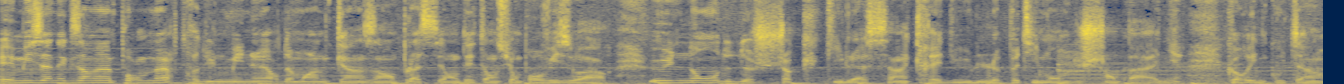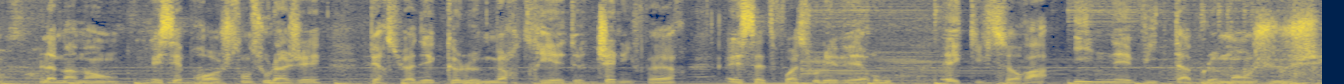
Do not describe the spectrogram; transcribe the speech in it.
est mis en examen pour meurtre d'une mineure de moins de 15 ans placée en détention provisoire. Une onde de choc qui laisse incrédule le petit monde du champagne. Corinne Coutin, la maman et ses proches sont soulagés, persuadés que le meurtrier de Est cette fois sous les verrous et qu'il sera inévitablement jugé.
